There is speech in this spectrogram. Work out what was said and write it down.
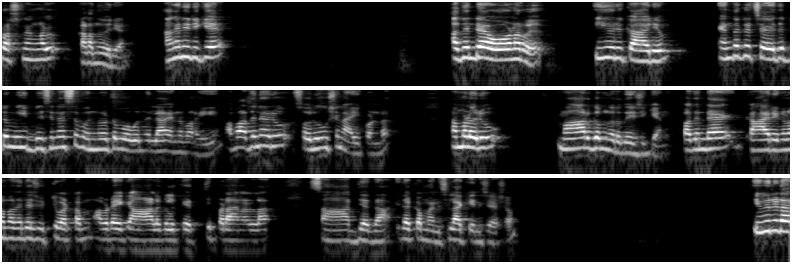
പ്രശ്നങ്ങൾ കടന്നു വരികയാണ്. അങ്ങനെ ഇരിക്കെ അതിന്റെ ഓണർ ഈ ഒരു കാര്യം എന്തൊക്കെ ചെയ്തിട്ടും ഈ ബിസിനസ് മുന്നോട്ട് പോകുന്നില്ല എന്ന് പറയുകയും അപ്പോൾ അതിനൊരു സൊല്യൂഷൻ ആയിക്കൊണ്ട് നമ്മളൊരു മാർഗം നിർദ്ദേശിക്കുകയാണ്. അപ്പം അതിന്റെ കാര്യങ്ങളും അതിന്റെ ചുറ്റുവട്ടം അവിടേക്ക് ആളുകൾക്ക് എത്തിപ്പെടാനുള്ള സാധ്യത ഇതൊക്കെ മനസ്സിലാക്കിയതിന് ശേഷം ഇവരുടെ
